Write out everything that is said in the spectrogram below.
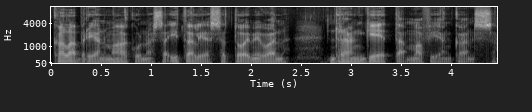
Kalabrian maakunnassa Italiassa toimivan Drangheta-mafian kanssa.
